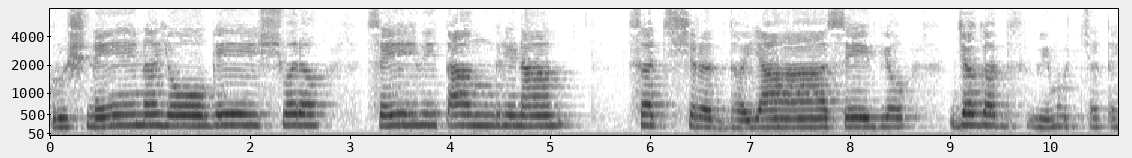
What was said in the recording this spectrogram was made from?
कृष्णेन योगेश्वर सेविताङ्घ्रिणाम् सच्छ्रद्धया सेव्य जगद्विमुच्यते।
